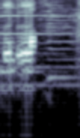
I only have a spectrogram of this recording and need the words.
あ!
